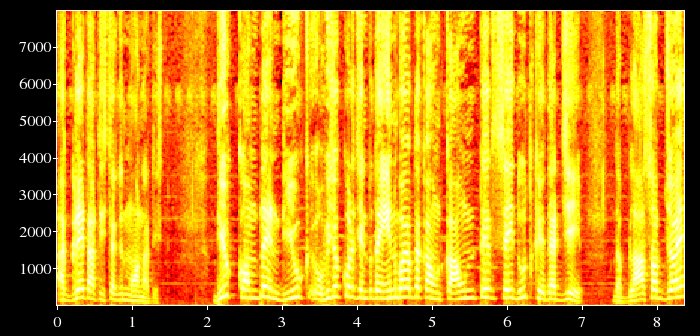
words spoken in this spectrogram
আর গ্রেট আর্টিস্ট একজন মহান আর্টিস্ট ডিউক কমপ্লেন ডিউক অভিযোগ করেছেন to the envoy of the count কাউন্টের সেই দূতকে দ্যাট যে দ্য ব্লাস অফ জয়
